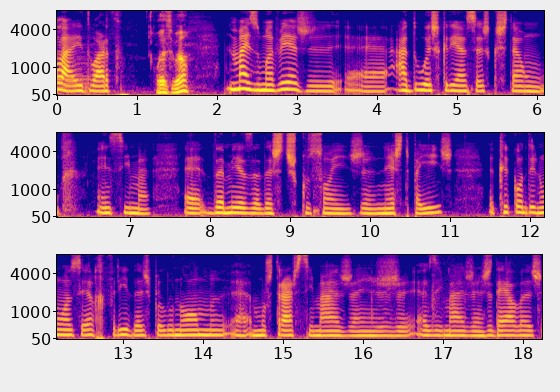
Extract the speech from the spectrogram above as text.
Olá, Eduardo. Olá, Isabel. Mais uma vez, uh, há duas crianças que estão em cima uh, da mesa das discussões uh, neste país que continuam a ser referidas pelo nome, a mostrar-se imagens, as imagens delas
